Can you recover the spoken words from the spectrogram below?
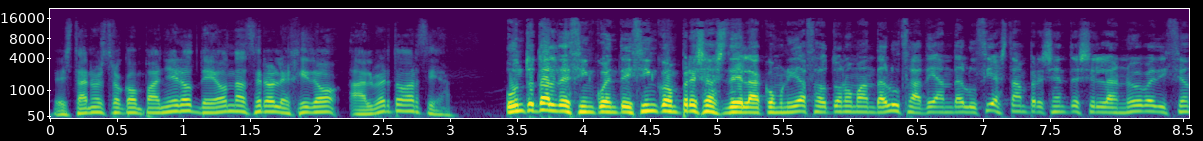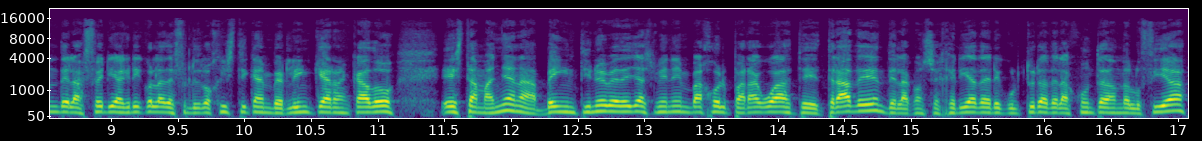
está nuestro compañero de Onda Cero elegido, Alberto García. Un total de 55 empresas de la comunidad autónoma andaluza de Andalucía están presentes en la nueva edición de la Feria Agrícola de Logística en Berlín que ha arrancado esta mañana. 29 de ellas vienen bajo el paraguas de TRADE, de la Consejería de Agricultura de la Junta de Andalucía.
